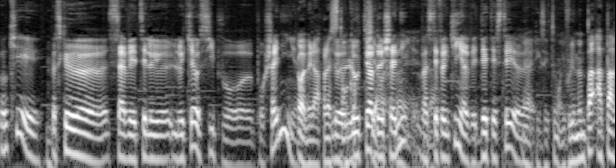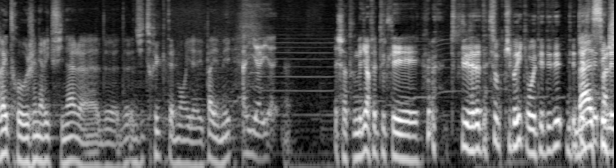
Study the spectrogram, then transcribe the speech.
ok. Hmm. Parce que euh, ça avait été le, le cas aussi pour, euh, pour Shining. Ouais, mais là, là, L'auteur de Shining, ouais, bah. Stephen King avait détesté. euh, Ouais, exactement. Il voulait même pas apparaître au générique final euh, de- de- du truc tellement il avait pas aimé. Aïe, aïe, aïe. Je suis en train de me dire, en fait, toutes les, toutes les adaptations de Kubrick ont été dé- détestées Bah, c'est par les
